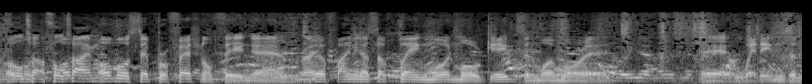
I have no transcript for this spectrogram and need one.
Full time, full time. almost a professional thing. And we're finding ourselves playing more and more gigs and more and more uh, uh, weddings and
